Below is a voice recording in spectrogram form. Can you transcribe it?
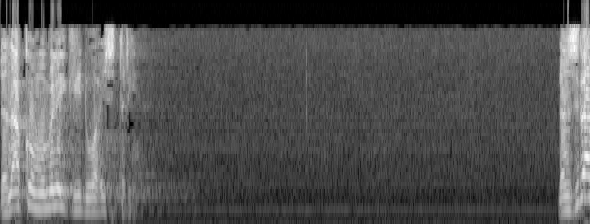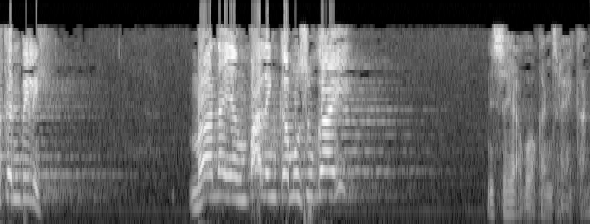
Dan aku memiliki dua istri. Dan silakan pilih. Mana yang paling kamu sukai? Ini saya aku akan ceraikan.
